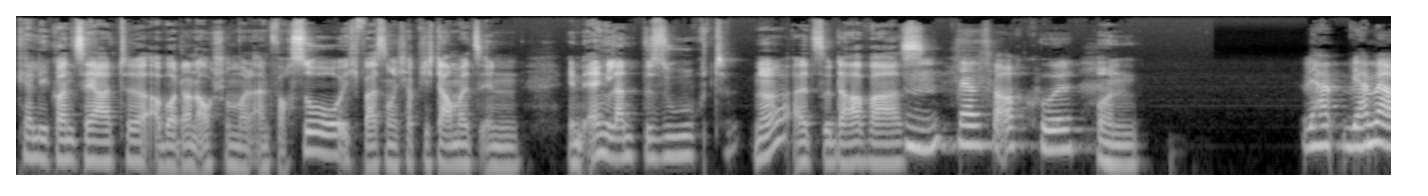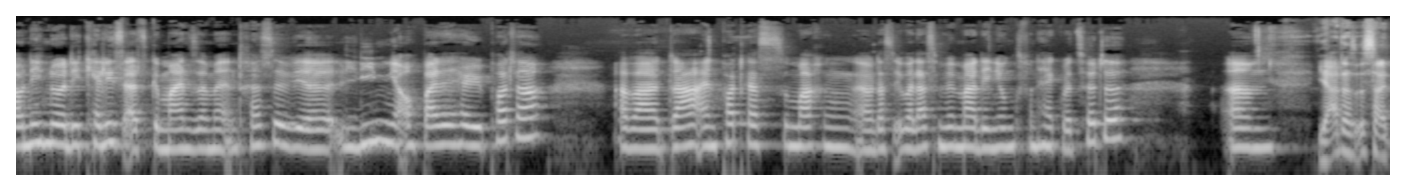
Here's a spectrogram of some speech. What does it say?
Kelly-Konzerte, aber dann auch schon mal einfach so. Ich weiß noch, ich habe dich damals in, in England besucht, ne, als du da warst. Mhm, ja, das war auch cool. Und wir, haben wir haben ja auch nicht nur die Kellys als gemeinsame Interesse, wir lieben ja auch beide Harry Potter. Aber da einen Podcast zu machen, äh, das überlassen wir mal den Jungs von Hagrid's Hütte. Ähm, ja, das ist halt,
